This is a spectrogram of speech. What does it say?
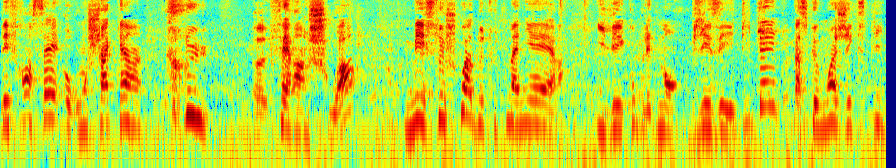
les Français auront chacun cru euh, faire un choix mais ce choix, de toute manière, il est complètement biaisé et pipé, parce que moi j'explique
